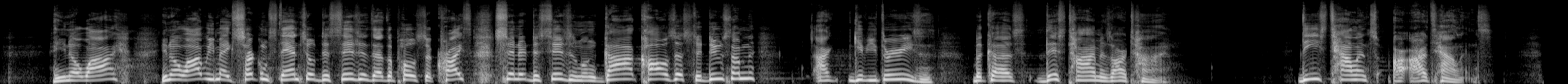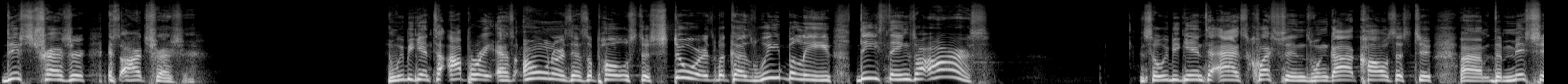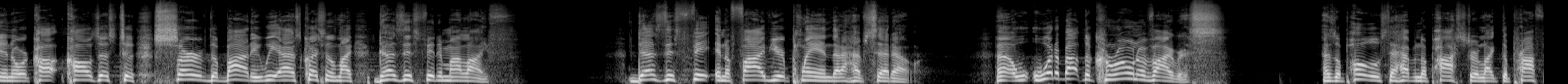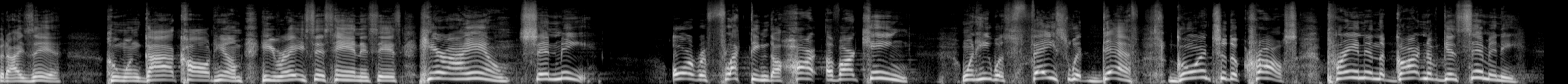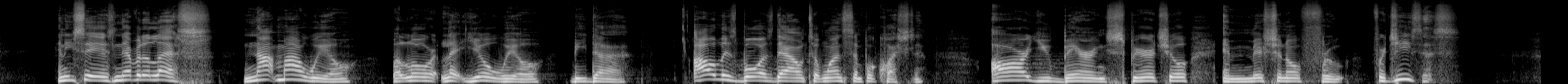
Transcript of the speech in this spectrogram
And you know why? You know why we make circumstantial decisions as opposed to Christ centered decisions when God calls us to do something? I give you three reasons. Because this time is our time. These talents are our talents. This treasure is our treasure. And we begin to operate as owners as opposed to stewards because we believe these things are ours. And so we begin to ask questions when God calls us to um, the mission or ca- calls us to serve the body. We ask questions like Does this fit in my life? Does this fit in a five year plan that I have set out? Uh, what about the coronavirus? As opposed to having a posture like the prophet Isaiah, who, when God called him, he raised his hand and says, Here I am, send me. Or reflecting the heart of our king when he was faced with death, going to the cross, praying in the Garden of Gethsemane. And he says, Nevertheless, not my will, but Lord, let your will be done. All this boils down to one simple question Are you bearing spiritual and missional fruit for Jesus?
